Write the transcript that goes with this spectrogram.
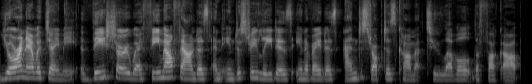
You're on air with Jamie, the show where female founders and industry leaders, innovators, and disruptors come to level the fuck up.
